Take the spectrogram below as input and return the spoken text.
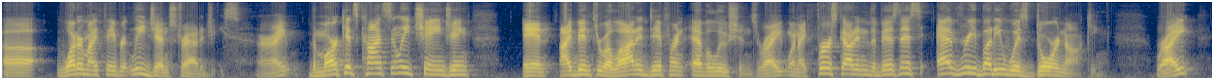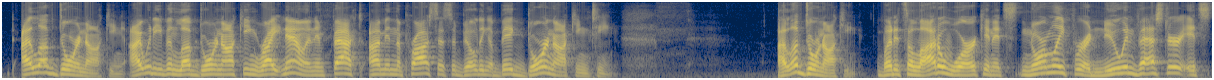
uh, what are my favorite lead gen strategies? All right. The market's constantly changing, and I've been through a lot of different evolutions, right? When I first got into the business, everybody was door knocking, right? I love door knocking. I would even love door knocking right now. And in fact, I'm in the process of building a big door knocking team. I love door knocking. but it's a lot of work and it's normally for a new investor it's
